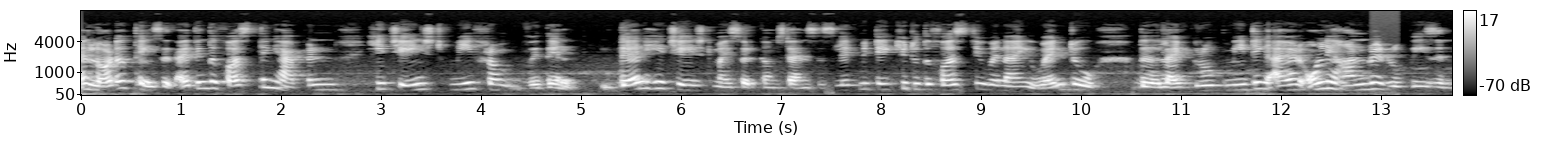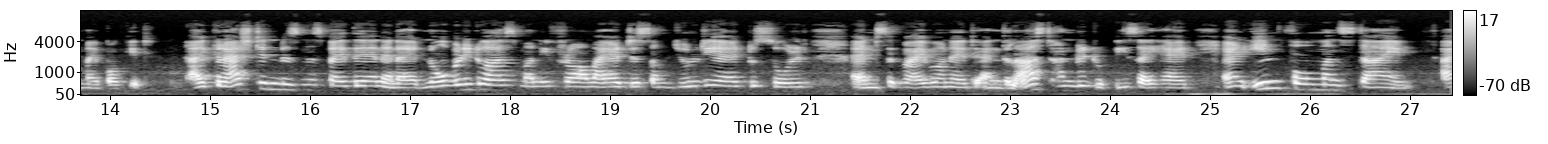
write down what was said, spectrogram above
a lot of things. I think the first thing happened, he changed me from within. Then he changed my circumstances. Let me take you to the first day when I went to the life group meeting. I had only 100 rupees in my pocket. I crashed in business by then and I had nobody to ask money from. I had just some jewelry I had to sold and survive on it. And the last 100 rupees I had. And in four months' time, I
